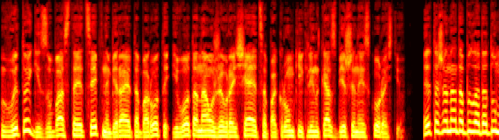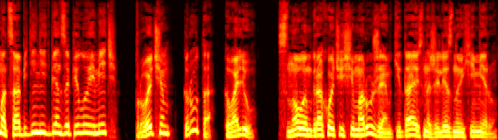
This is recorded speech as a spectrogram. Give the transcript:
В итоге зубастая цепь набирает обороты, и вот она уже вращается по кромке клинка с бешеной скоростью. Это же надо было додуматься объединить бензопилу и меч. Впрочем, круто, хвалю. С новым грохочущим оружием кидаюсь на железную химеру.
